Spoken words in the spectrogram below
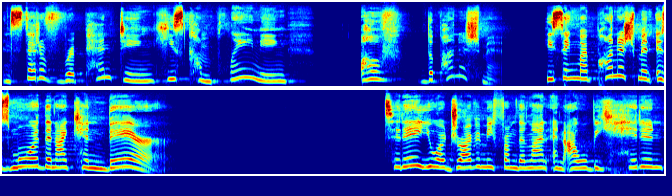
instead of repenting, he's complaining of the punishment. He's saying, My punishment is more than I can bear. Today you are driving me from the land, and I will be hidden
